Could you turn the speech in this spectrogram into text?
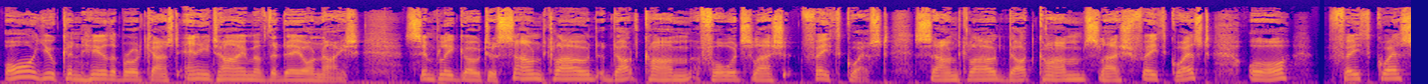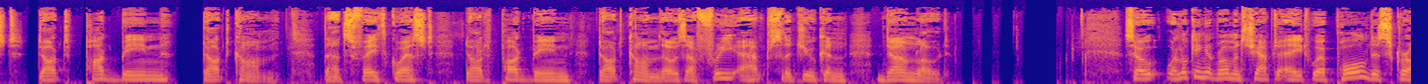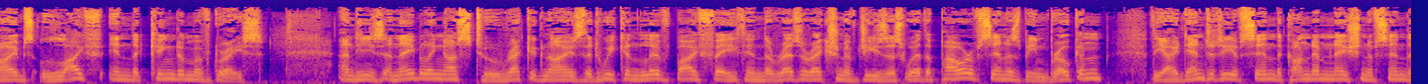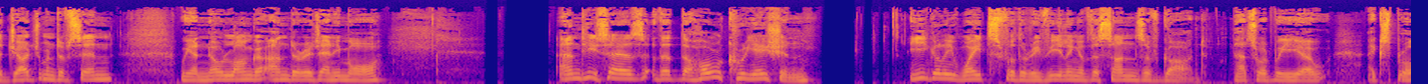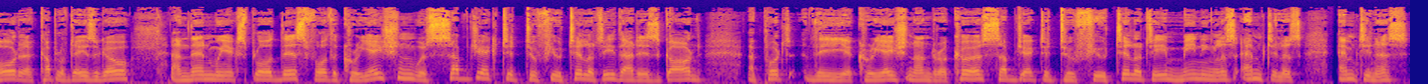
Or you can hear the broadcast any time of the day or night. Simply go to soundcloud.com forward slash faithquest, soundcloud.com slash faithquest, or faithquest.podbean.com. That's faithquest.podbean.com. Those are free apps that you can download. So, we're looking at Romans chapter 8, where Paul describes life in the kingdom of grace and He's enabling us to recognize that we can live by faith in the resurrection of Jesus, where the power of sin has been broken, the identity of sin, the condemnation of sin, the judgment of sin. We are no longer under it anymore. And he says that the whole creation eagerly waits for the revealing of the sons of God. That's what we uh, explored a couple of days ago. And then we explored this for the creation was subjected to futility. That is, God uh, put the creation under a curse, subjected to futility, meaningless, emptiness, emptiness,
